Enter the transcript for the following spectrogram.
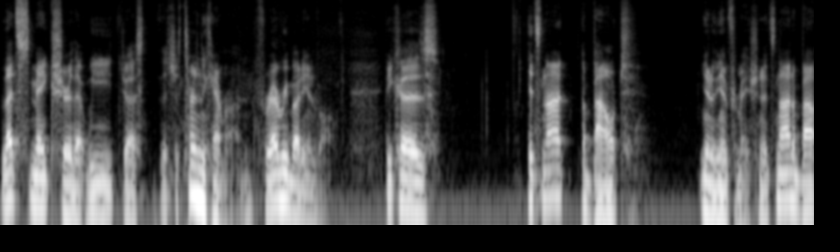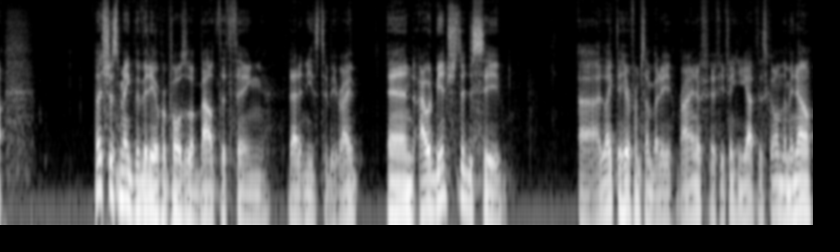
Let's make sure that we just let's just turn the camera on for everybody involved, because it's not about you know the information. It's not about. Let's just make the video proposal about the thing that it needs to be, right? And I would be interested to see Uh, I'd like to hear from somebody. Ryan, if, if you think you got this going, let me know.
